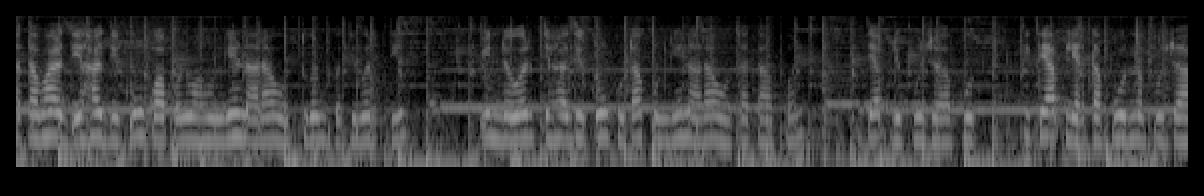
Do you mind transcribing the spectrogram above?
आता हळदी हळदी कुंकू आपण वाहून घेणार आहोत. गणपतीवरती पिंडवरती हळदी कुंकू टाकून घेणार आहोत आता आपण. ते आपली पूजा पूर तिथे आपली आता पूर्ण पूजा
